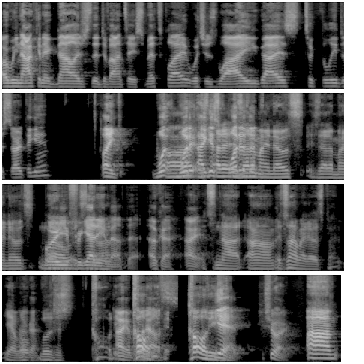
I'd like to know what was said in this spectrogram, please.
are we not going to acknowledge the DeVonta Smith play, which is why you guys took the lead to start the game? Like what? Uh, what? I guess that, what is are that in my notes? Is that in my notes? No, or are you forgetting about that? Okay, all right. It's not. Um, it's not my notes, but yeah, we'll okay. we'll just call it. All right. Call it? Call it. Yeah. Sure. Um,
